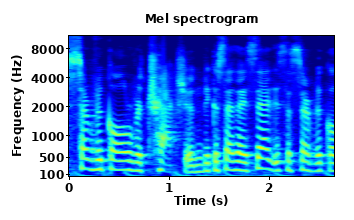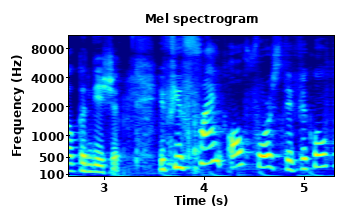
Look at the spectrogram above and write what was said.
cervical retraction because as I said, it's a cervical condition. If you find all fours difficult,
